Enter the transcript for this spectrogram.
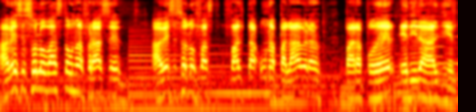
A veces solo basta una frase, a veces solo falta una palabra para poder herir a alguien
